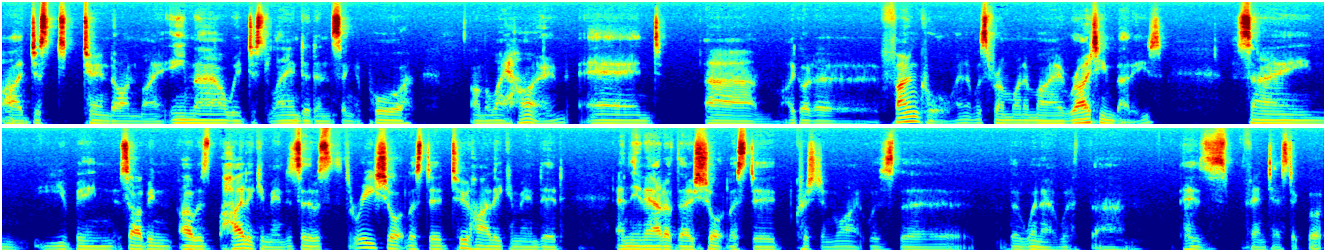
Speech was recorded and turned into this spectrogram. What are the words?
I just turned on my email. We'd just landed in Singapore on the way home, and um, I got a phone call, and it was from one of my writing buddies saying, "You've been so I've been I was highly commended. So there was three shortlisted, two highly commended, and then out of those shortlisted, Christian White was the the winner with um, his fantastic book."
